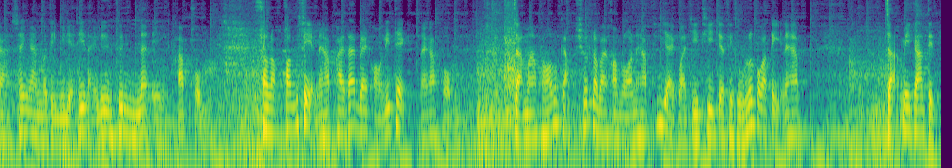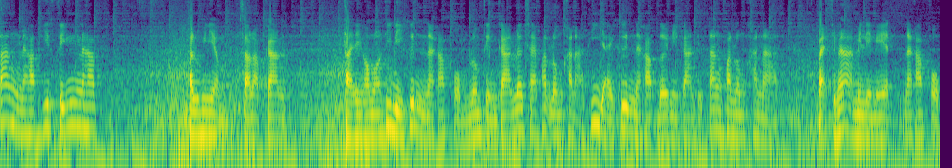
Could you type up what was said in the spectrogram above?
การใช้งานมัลติมีเดียที่ไหลลื่นขึ้นนั่นเองครับผมสำหรับความพิเศษนะครับภายใต้แบรนด์ของ l i t e c นะครับผม จะมาพร้อมกับชุดระบายความร้อนนะครับที่ใหญ่กว่า GT 740 รุ่นปกตินะครับ จะมีการติดตั้งนะครับฮีทซิงค์นะครับอลูมิเนียมสำหรับการถ่ายเทความร้อนที่ดีขึ้นนะครับ ผมรวมถึงการเลือกใช้พัดลมขนาดที่ใหญ่ขึ้นนะครับ โดยมีการติดตั้งพัดลมขนาด 85มิลลิเมตรนะครับผม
